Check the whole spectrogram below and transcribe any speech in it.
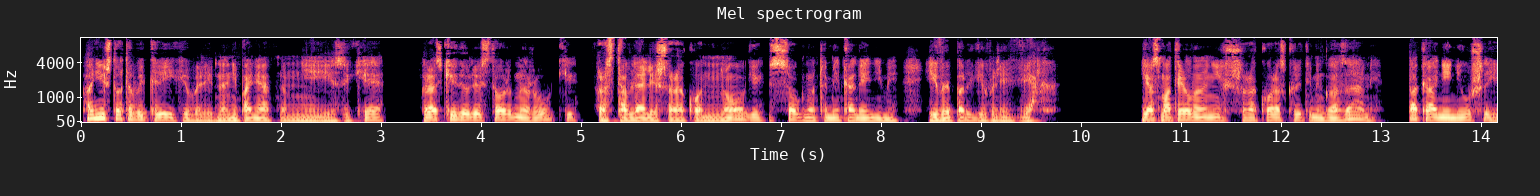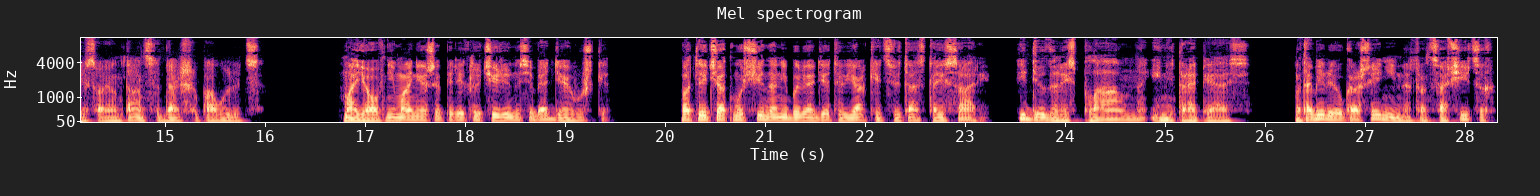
Они что-то выкрикивали на непонятном мне языке, раскидывали в стороны руки, расставляли широко ноги с согнутыми коленями и выпрыгивали вверх. Я смотрел на них широко раскрытыми глазами, пока они не ушли в своем танце дальше по улице. Мое внимание же переключили на себя девушки. В отличие от мужчин, они были одеты в яркие цвета стайсари и двигались плавно и не торопясь. От обилия украшений на танцовщицах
